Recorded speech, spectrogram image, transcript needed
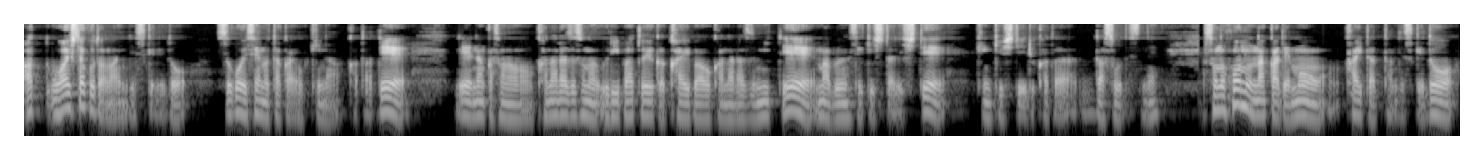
あ、お会いしたことはないんですけれど、すごい背の高い大きな方で、で、なんかその、必ずその売り場というか買い場を必ず見て、まあ分析したりして研究している方だそうですね。その本の中でも書いてあったんですけど、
